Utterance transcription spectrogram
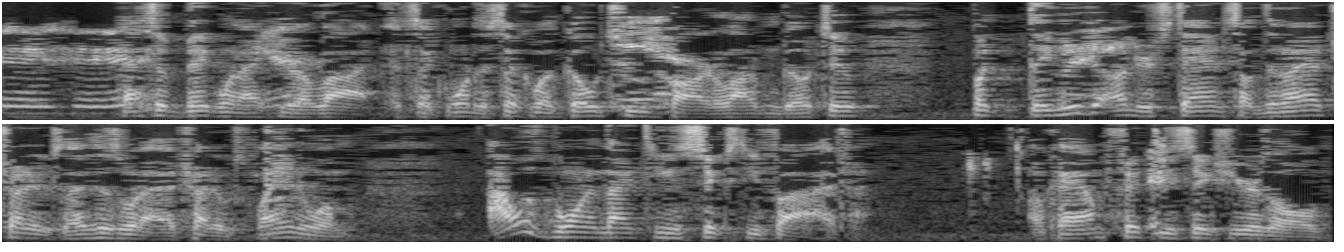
mhm. That's a big one I hear a lot. It's like one of the like a go-to Yeah. card a lot of them go to. But they need to understand something. I try to. This is what I try to explain to them. I was born in 1965. Okay, I'm 56 years old.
